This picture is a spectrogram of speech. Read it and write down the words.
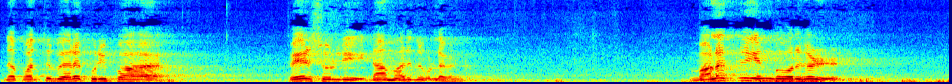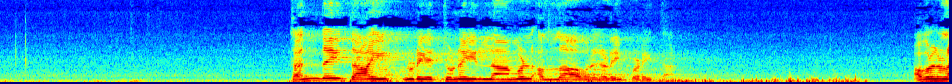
இந்த பத்து பேரை குறிப்பாக பெயர் சொல்லி நாம் அறிந்து கொள்ள வேண்டும். மலக்கு என்பவர்கள் தந்தை தாயினுடைய துணை இல்லாமல் அல்லாஹ் அவர்களை படைத்தான். அவர்கள்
